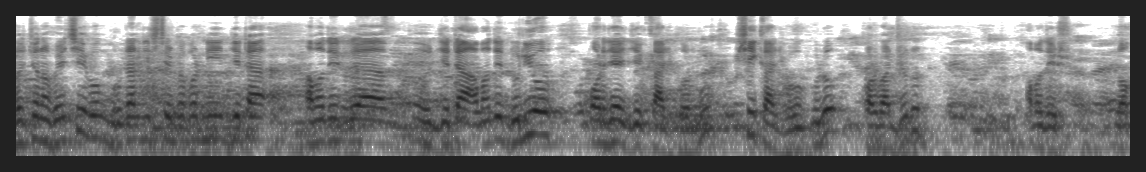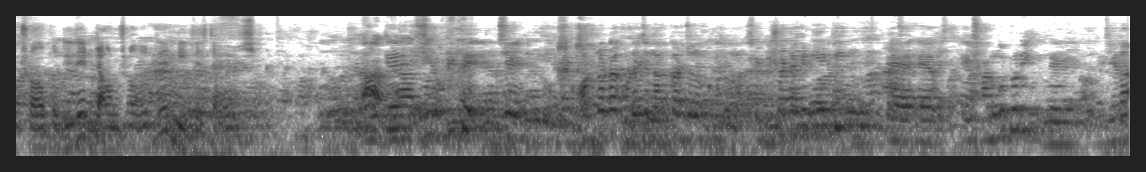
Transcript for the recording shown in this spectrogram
আলোচনা হয়েছে এবং ভোটার লিস্টের ব্যাপার নিয়ে যেটা আমাদের যেটা আমাদের দলীয় পর্যায়ে যে কাজকর্ম সেই কাজগুলো করবার জন্য আমাদের ব্লক সভাপতিদের টাউন সভাপতিদের নির্দেশ দেওয়া হয়েছে। কালকে শিউরিতে যে ঘটনাটা ঘটেছে নাক্কারজনক ঘটনা সেই বিষয়টাকে নিয়ে কি সাংগঠনিক জেলা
